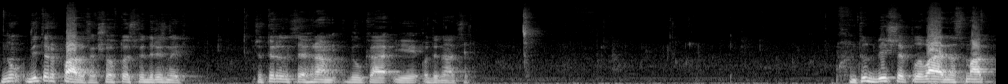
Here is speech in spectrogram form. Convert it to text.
Ну, вітер парус, якщо хтось відрізнить. 14 грам білка і 11. Тут більше впливає на смак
